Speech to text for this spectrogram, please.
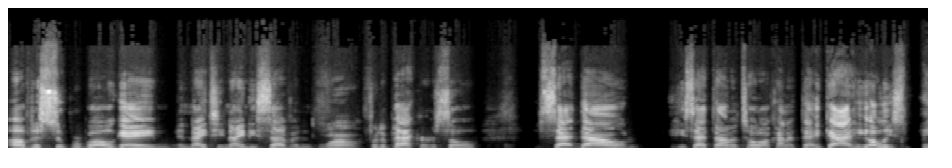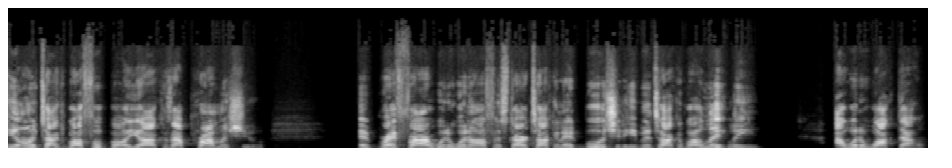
of the Super Bowl game in 1997 Wow. for the Packers. So sat down. He sat down and told all kind of. Thank God he only he only talked about football, y'all. Because I promise you, if Brett Favre would have went off and started talking that bullshit he been talking about lately, I would have walked out.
